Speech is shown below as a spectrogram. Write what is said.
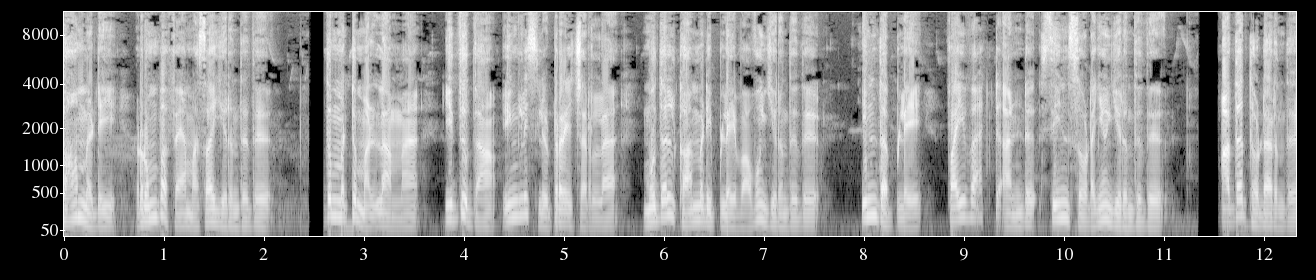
காமெடி ரொம்ப ஃபேமஸாக இருந்தது. அது மட்டும் அல்லாமல் இதுதான் இங்கிலீஷ் லிட்ரேச்சரில் முதல் காமெடி பிளேவாகவும் இருந்தது. இந்த பிளே ஃபைவ் ஆக்ட் அண்டு சீன்ஸோடையும் இருந்தது. அதை தொடர்ந்து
